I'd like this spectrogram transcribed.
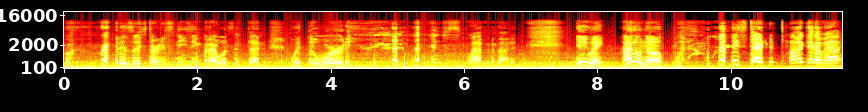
right as I started sneezing, but I wasn't done with the word. and just laughing about it. Anyway, I don't know what I started talking about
